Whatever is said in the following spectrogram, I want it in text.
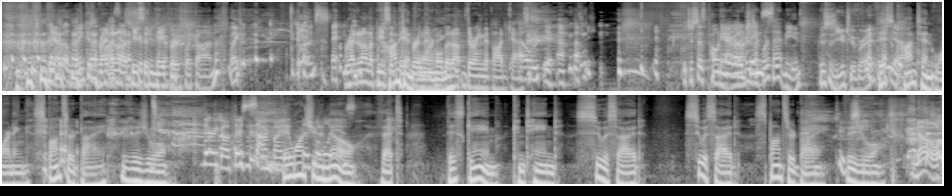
Get a link in the Write it on a piece of description you have to paper. Click on like. you know what I'm saying? Write it on a piece Content of paper and then hold it up during the podcast. Oh yeah. it just says Pony There you go, Island. I'm just like, what does that mean? this is YouTube, right? This Yeah. content warning sponsored by Visual. there we go. There's a soundbite. They want That's you to we'll know use. that this game contained suicide. Suicide sponsored by Visual. No,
